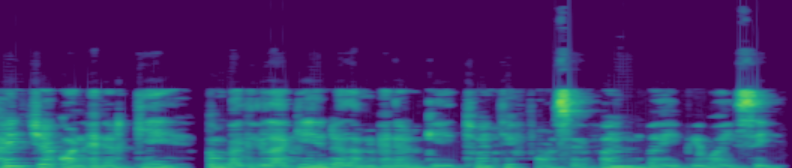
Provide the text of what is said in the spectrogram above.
Hai jagoan energi, kembali lagi dalam Energi 24/7 by PYC.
